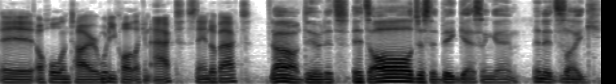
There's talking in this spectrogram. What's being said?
a, a whole entire what do you call it like an act stand up act? Oh, dude, it's it's all just a big guessing game, and it's Mm. like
